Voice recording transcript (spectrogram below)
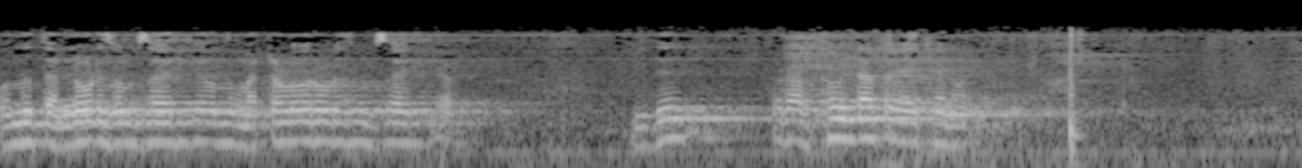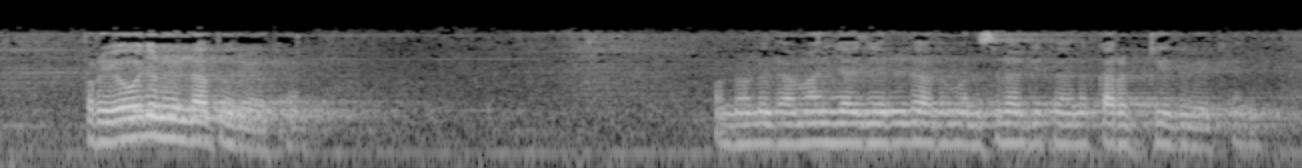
ഒന്ന് തന്നോട് സംസാരിക്കുക ഒന്ന് മറ്റുള്ളവരോട് സംസാരിക്കുക. ഇത് ഒരർത്ഥമില്ലാത്ത വ്യാഖ്യാനമാണ്. പ്രയോജനമില്ലാത്ത ഒരു വ്യാഖ്യാനം. അതുകൊണ്ടാണ് രാമാനുജാചാര്യർ അത് മനസ്സിലാക്കി തന്നെ കറക്റ്റ് ചെയ്ത് വ്യാഖ്യാനിക്കും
